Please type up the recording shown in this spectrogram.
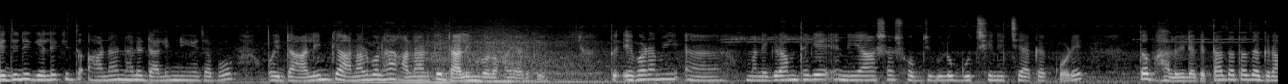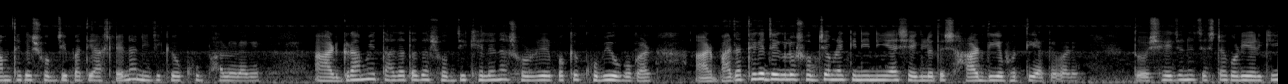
এই দিনে গেলে কিন্তু আনার, নাহলে ডালিম নিয়ে যাব। ওই ডালিমকে আনার বলা হয়, আনারকে ডালিম বলা হয় আর কি। তো এবার আমি মানে গ্রাম থেকে নিয়ে আসা সবজিগুলো গুছিয়ে নিচ্ছি এক এক করে। তো ভালোই লাগে। তাজা তাজা গ্রাম থেকে সবজিপাতি আসলে না, নিজেকেও খুব ভালো লাগে। আর গ্রামে তাজা তাজা সবজি খেলে না শরীরের পক্ষে খুবই উপকার। আর বাজার থেকে যেগুলো সবজি আমরা কিনে নিয়ে আসি, এগুলোতে সার দিয়ে ভর্তি একেবারে। তো সেই জন্য চেষ্টা করি আর কি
